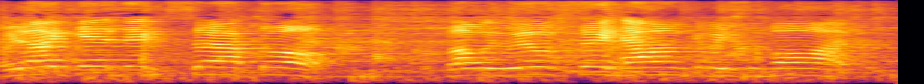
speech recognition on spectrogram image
We don't get next circle. But we will see how long can we survive.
